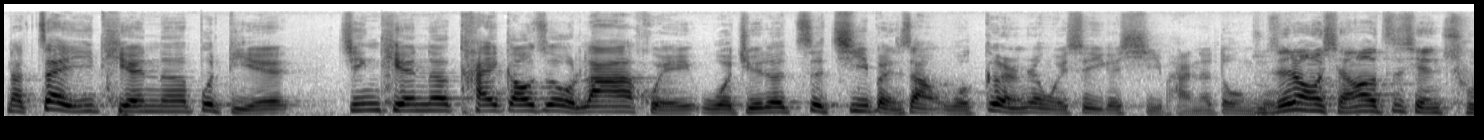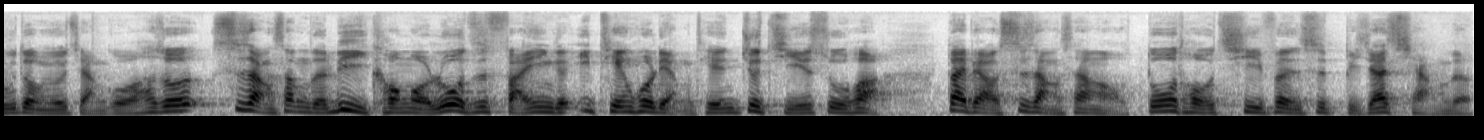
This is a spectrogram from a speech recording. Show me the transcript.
那再一天呢不跌，今天呢开高之后拉回，我觉得这基本上我个人认为是一个洗盘的动作。你这让我想到之前楚董有讲过，他说市场上的利空哦，如果只反映个一天或两天就结束的话。代表市场上哦，多头气氛是比较强的，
